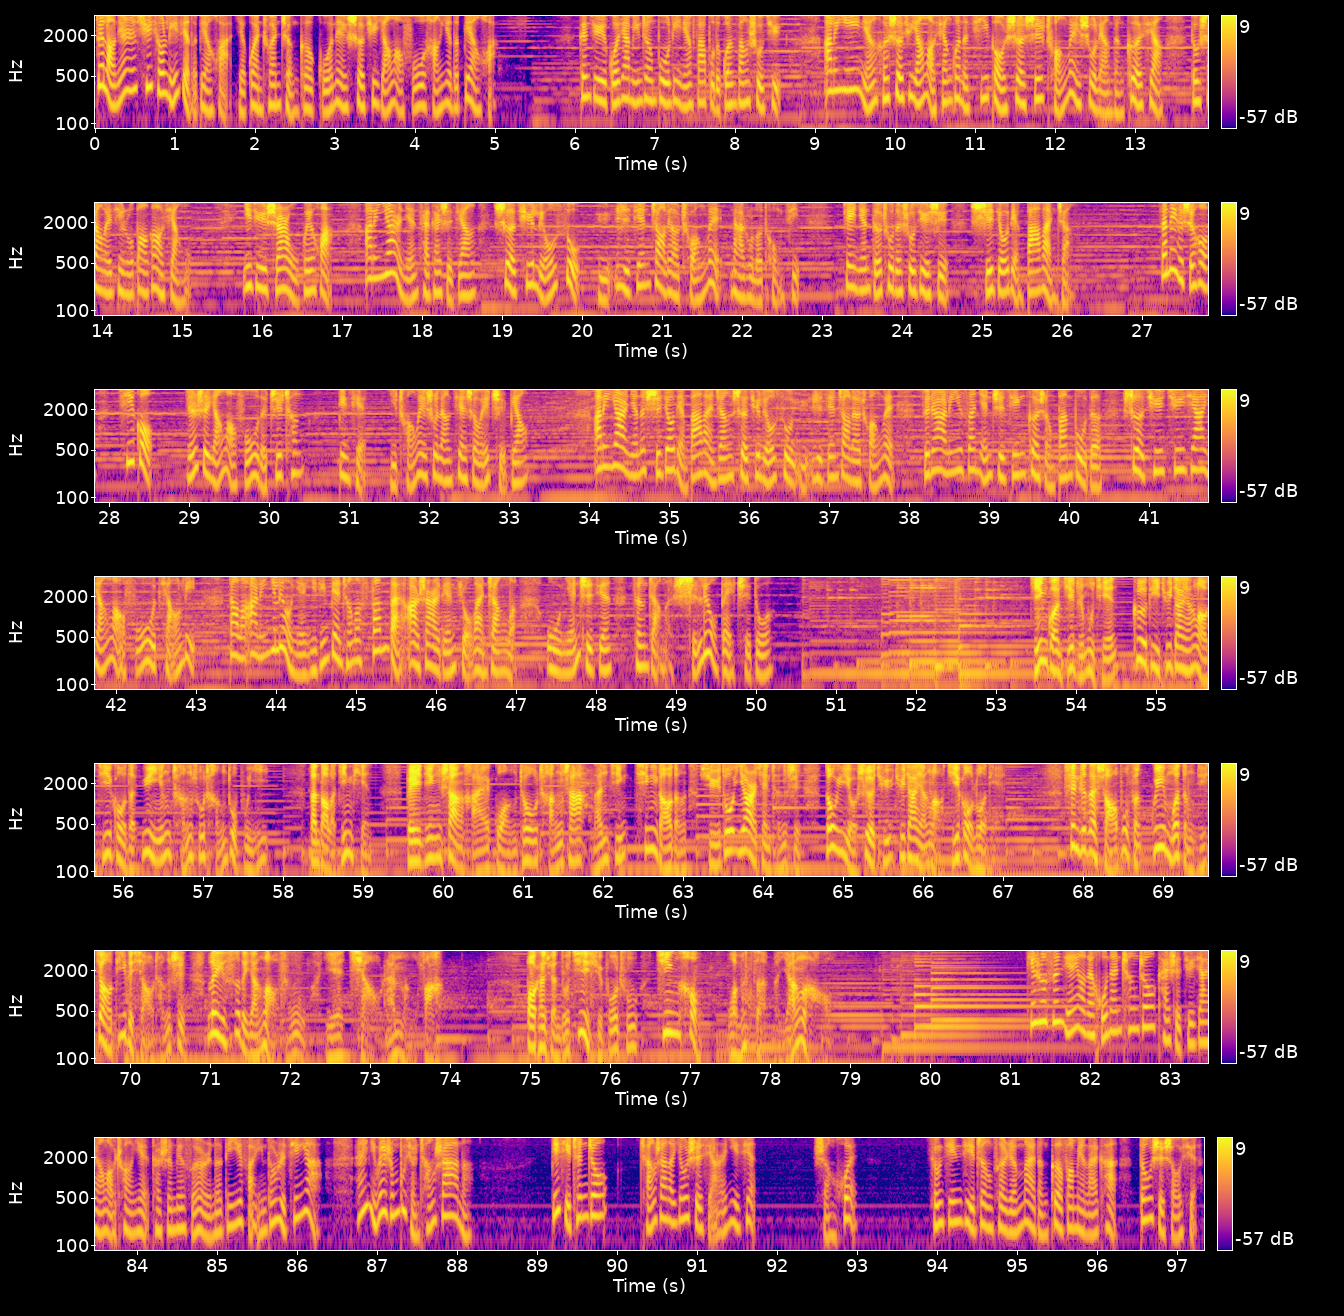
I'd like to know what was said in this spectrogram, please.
对老年人需求理解的变化，也贯穿整个国内社区养老服务行业的变化。根据国家民政部历年发布的官方数据，2011年和社区养老相关的机构、设施、床位数量等各项都尚未进入报告项目。依据“十二五”规划二零一二年才开始将社区留宿与日间照料床位纳入了统计。这一年得出的数据是十九点八万张。在那个时候，机构。仍是养老服务的支撑，并且以床位数量建设为指标。二零一二年的十九点八万张社区留宿与日间照料床位，随着二零一三年至今各省颁布的《社区居家养老服务条例》，到了二零一六年已经变成了三百二十二点九万张了，五年之间增长了十六倍之多。尽管截止目前各地居家养老机构的运营成熟程度不一。但到了今天，北京、上海、广州、长沙、南京、青岛等许多一二线城市都已有社区居家养老机构落点，甚至在少部分规模等级较低的小城市，类似的养老服务也悄然萌发。报刊选读继续播出：今后我们怎么养老？听说孙杰要在湖南郴州开始居家养老创业，他身边所有人的第一反应都是惊讶。哎，你为什么不选长沙呢？比起郴州，长沙的优势显而易见，省会，从经济、政策、人脉等各方面来看都是首选。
